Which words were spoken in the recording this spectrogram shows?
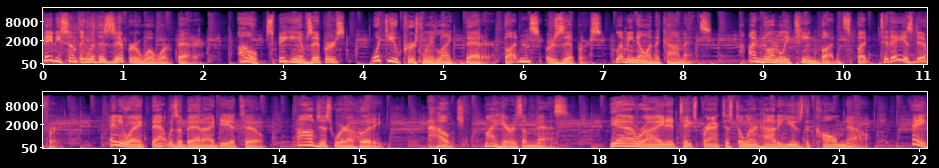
Maybe something with a zipper will work better. Oh, speaking of zippers, what do you personally like better, buttons or zippers? Let me know in the comments. I'm normally team buttons, but today is different. Anyway, that was a bad idea too. I'll just wear a hoodie. Ouch, my hair is a mess. Yeah, right, it takes practice to learn how to use the comb now. Hey,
